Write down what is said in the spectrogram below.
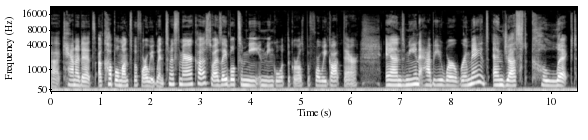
uh, candidates a couple months before we went to Miss America, so I was able to meet and mingle with the girls before we got there. And me and Abby were roommates and just clicked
